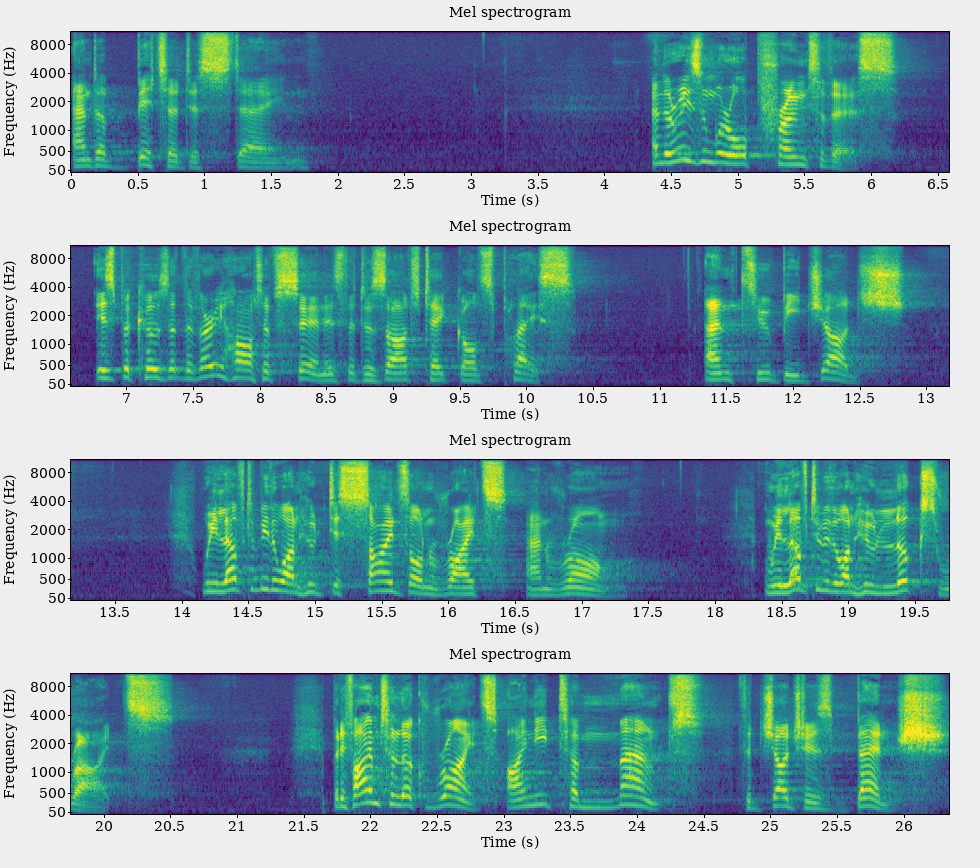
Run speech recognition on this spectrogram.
and a bitter disdain. And the reason we're all prone to this is because at the very heart of sin is the desire to take God's place and to be judged. We love to be the one who decides on right and wrong. We love to be the one who looks right. But if I'm to look right, I need to mount the judge's bench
